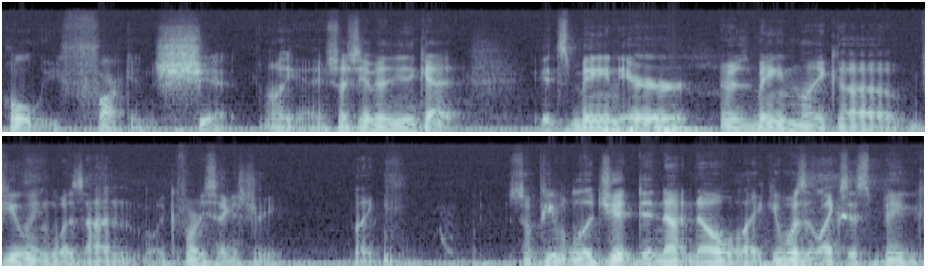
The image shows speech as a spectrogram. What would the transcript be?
holy fucking shit. Oh yeah, especially when it got its main air, its main like uh, viewing was on like 42nd Street, like so people legit did not know. Like it wasn't like this big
